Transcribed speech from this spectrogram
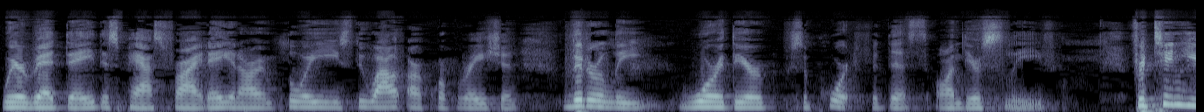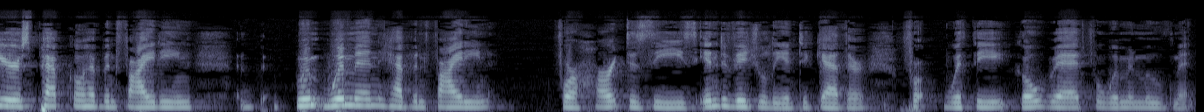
Wear Red Day this past Friday, and our employees throughout our corporation literally wore their support for this on their sleeve. For 10 years, Pepco have been fighting, women have been fighting for heart disease individually and together for, with the Go Red for Women movement.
